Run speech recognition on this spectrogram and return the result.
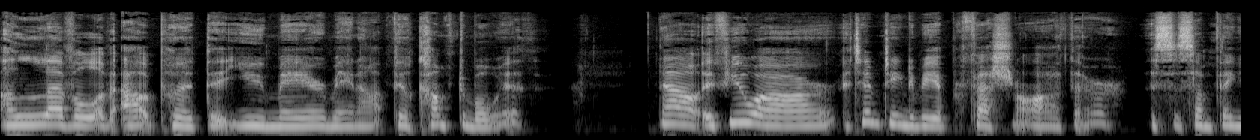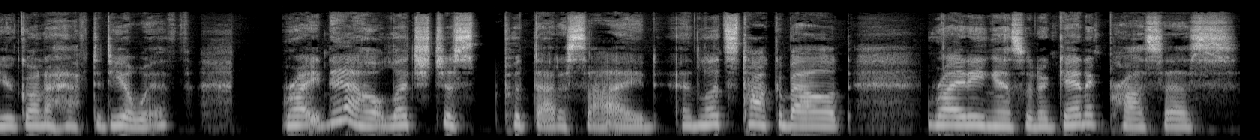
a level of output that you may or may not feel comfortable with. Now, if you are attempting to be a professional author, this is something you're going to have to deal with. Right now, let's just put that aside and let's talk about writing as an organic process,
